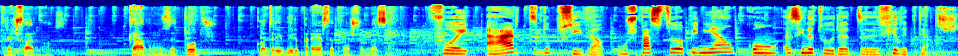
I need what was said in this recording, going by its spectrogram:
transformam-se. Cabe-nos a todos contribuir para esta transformação foi A Arte do Possível, um espaço de opinião com assinatura de Filipe Teles.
